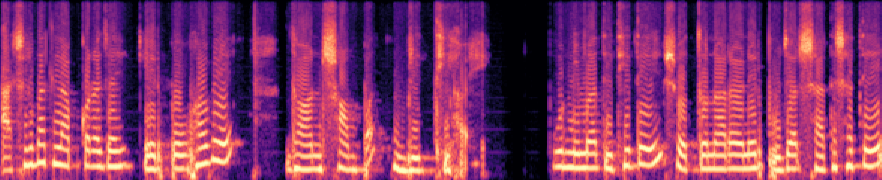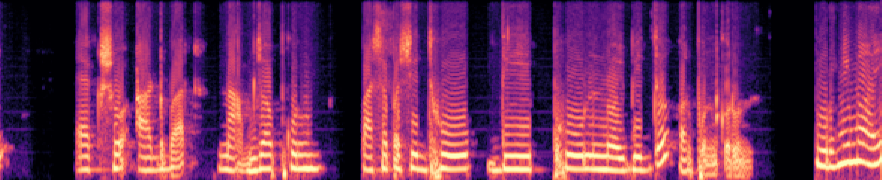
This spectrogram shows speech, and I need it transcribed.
আশীর্বাদ লাভ করা যায়। এর প্রভাবে ধন সম্পদ বৃদ্ধি হয়। পূর্ণিমা তিথিতে সত্যনারায়ণের পূজার সাথে সাথে একশো আট বার নাম জপ করুন। পাশাপাশি ধূপ, দীপ, ফুল, নৈবেদ্য অর্পণ করুন। পূর্ণিমায়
